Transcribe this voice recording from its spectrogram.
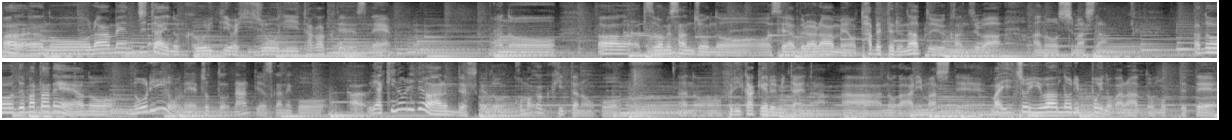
まあ、あのラーメン自体のクオリティは非常に高くてですねあのあ燕三条の背脂ラーメンを食べてるなという感じはあのしました。あのでまたねあの海苔をねちょっとなんていうんですかねこう焼き海苔ではあるんですけど細かく切ったのをこうあの振りかけるみたいなあのがありまして、まあ、一応岩海苔っぽいのかなと思ってて、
